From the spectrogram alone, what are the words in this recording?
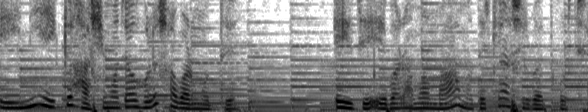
এই নিয়ে একটু হাসি মজাও হলো সবার মধ্যে। এই যে এবার আমার মা আমাদেরকে আশীর্বাদ করছে।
